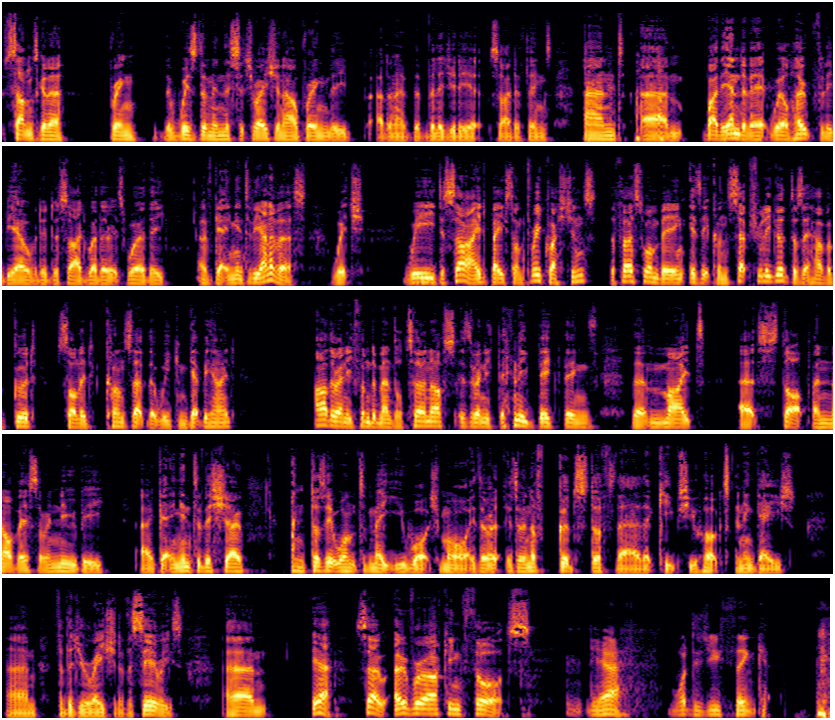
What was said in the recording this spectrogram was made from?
Sam's going to bring the wisdom in this situation. I'll bring the I don't know the village idiot side of things, and um, by the end of it, we'll hopefully be able to decide whether it's worthy of getting into the Aniverse, which we decide based on three questions. The first one being, is it conceptually good? Does it have a good, solid concept that we can get behind? Are there any fundamental turnoffs? Is there any, any big things that might uh, stop a novice or a newbie uh, getting into this show? And does it want to make you watch more? Is there, is there enough good stuff there that keeps you hooked and engaged, um, for the duration of the series? Um, yeah. So overarching thoughts. Yeah. What did you think?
